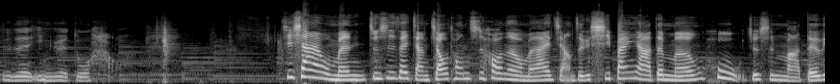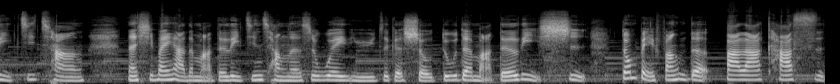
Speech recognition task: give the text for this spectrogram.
这个音乐多好。接下来我们就是在讲交通之后呢，我们来讲这个西班牙的门户，就是马德里机场。那西班牙的马德里机场呢，是位于这个首都的马德里市东北方的巴拉卡斯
